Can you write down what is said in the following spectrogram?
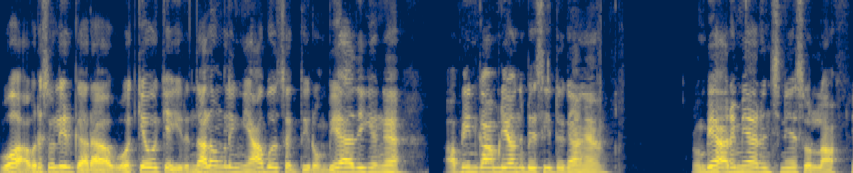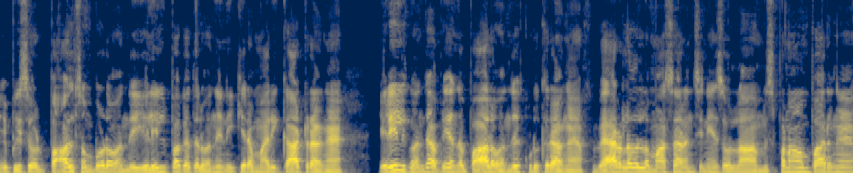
ஓ அவர் சொல்லியிருக்காரா? Okay okay. இருந்தாலும் உங்களுக்கு ஞாபக சக்தி ரொம்ப அதிகங்க. அப்படின்னு காமெடியாக வந்து பேசிகிட்டு இருக்காங்க. ரொம்ப அருமையாக இருந்துச்சுன்னே சொல்லலாம். எபிசோட் பால் சம்போட வந்து எழில் பக்கத்தில் வந்து நிற்கிற மாதிரி காட்டுறாங்க. எழிலுக்கு வந்து அப்படியே அந்த பாலை வந்து கொடுக்குறாங்க. வேறு லெவலில் மாசாக இருந்துச்சுன்னே சொல்லலாம். மிஸ் பண்ணாமல் பாருங்கள்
